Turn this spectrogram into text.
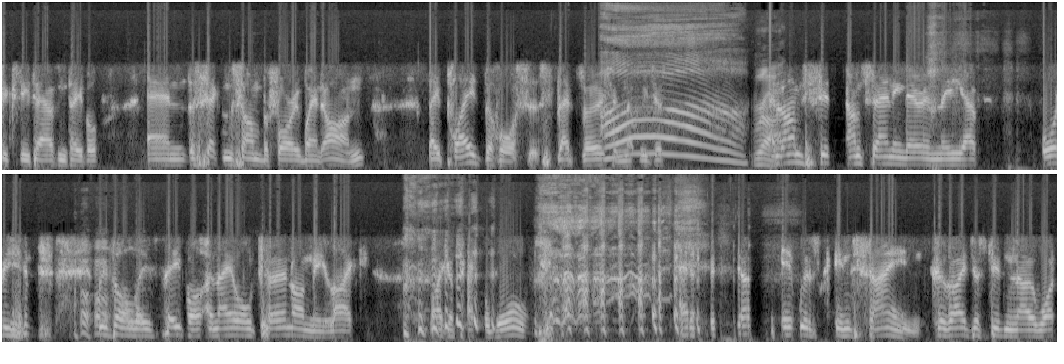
sixty thousand people, and the second song before he went on. They played the horses, that version that we just Oh, Right. and I'm sit, I'm standing there in the uh, audience with all these people, and they all turn on me like like a pack of wolves. and it was, just, it was insane because I just didn't know what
